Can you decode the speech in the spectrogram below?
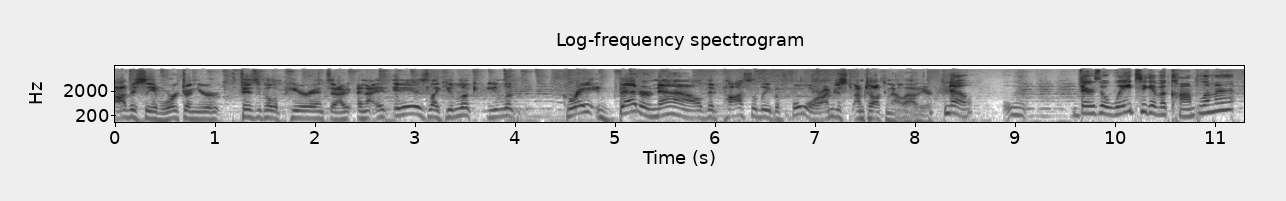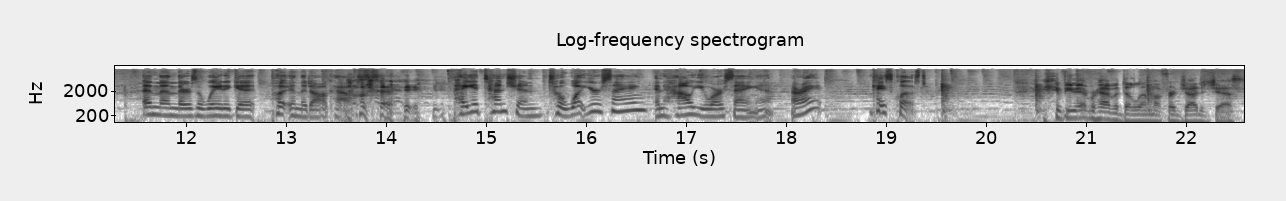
obviously have worked on your physical appearance, and I, and I, it is like you look you look great, better now than possibly before. I'm just I'm talking out loud here. No, there's a way to give a compliment, and then there's a way to get put in the doghouse. Okay. Pay attention to what you're saying and how you are saying it. All right? Case closed. If you ever have a dilemma for Judge Jess,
